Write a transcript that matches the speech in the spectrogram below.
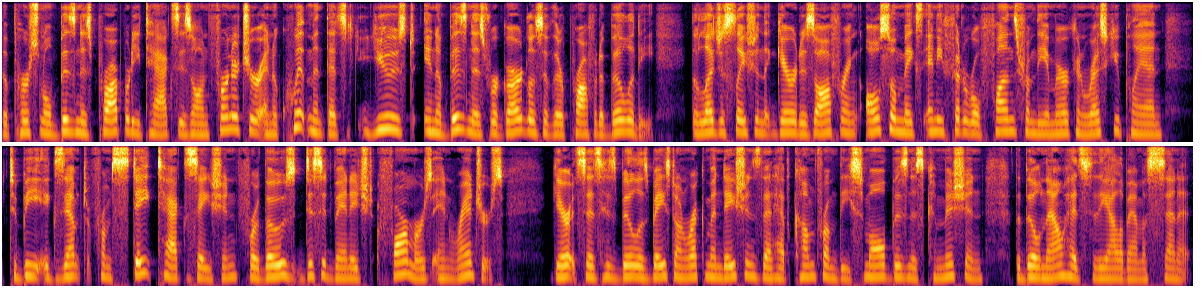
The personal business property tax is on furniture and equipment that's used in a business regardless of their profitability. The legislation that Garrett is offering also makes any federal funds from the American Rescue Plan to be exempt from state taxation for those disadvantaged farmers and ranchers. Garrett says his bill is based on recommendations that have come from the Small Business Commission. The bill now heads to the Alabama Senate.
